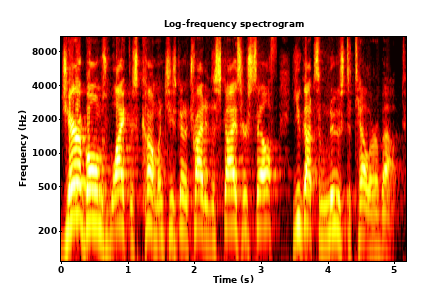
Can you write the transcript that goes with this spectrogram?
Jeroboam's wife is coming. She's going to try to disguise herself. You got some news to tell her about.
